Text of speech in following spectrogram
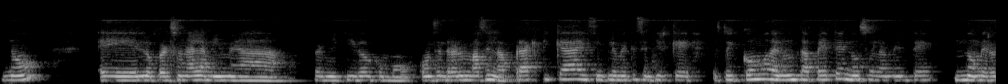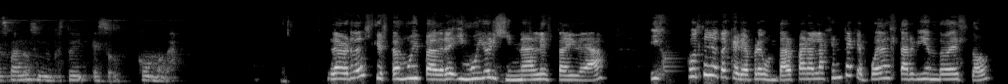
¿no? Eh, lo personal a mí me ha permitido como concentrarme más en la práctica y simplemente sentir que estoy cómoda en un tapete, no solamente no me resbalo, sino que estoy eso, cómoda. La verdad es que está muy padre y muy original esta idea. Y justo yo te quería preguntar, para la gente que pueda estar viendo esto,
